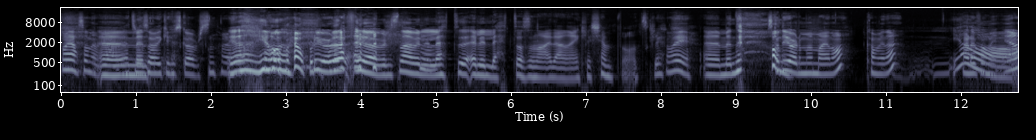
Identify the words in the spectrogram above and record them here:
Å ja, sånn ja. Eh, Jeg tror du jeg ikke huske øvelsen. Jeg, Ja, jeg, håper, jeg håper du gjør det. Men øvelsen er veldig lett. Eller lett, altså nei, den er egentlig kjempevanskelig. Oi. Uh, men Skal du gjøre det med meg nå? Kan vi det? Ja? Ja.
